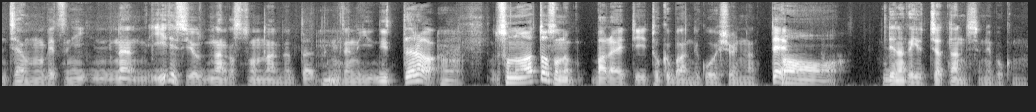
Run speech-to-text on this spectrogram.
じゃあもう別に、なん、いいですよ、なんかそんなんだったら、みたいに言ったら、その後、そのバラエティ特番でご一緒になって、ああ。で、なんか言っちゃったんですよね、僕も。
